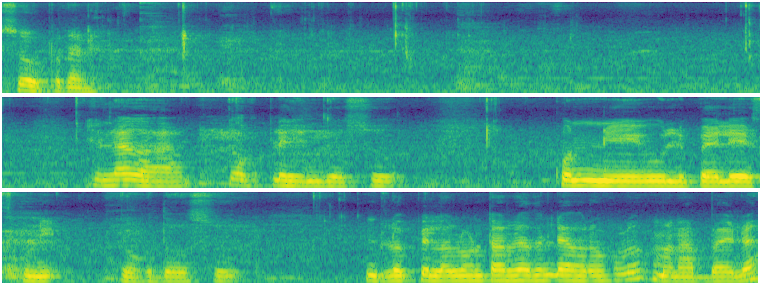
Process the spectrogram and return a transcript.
సూపర్ అండి. ఇలాగా ఒక ప్లెయిన్ దోశ కొన్ని ఉల్లిపాయలు వేసుకుని ఒక దోశ. ఇంట్లో పిల్లలు ఉంటారు కదండి ఎవరో ఒకరు మన అబ్బాయిలో.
